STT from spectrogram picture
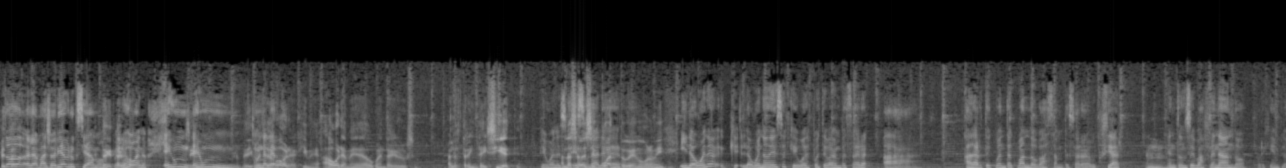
Esta- Todo- la mayoría bruxiamos. esta- esta- pero bueno, es un, Sí, es un, me di una cuenta alerta. ahora, Jimé. Ahora me he dado cuenta que uso. A los 37. Y bueno, es- Andás es a una hace cuánto que vengo con lo mismo. Y lo bueno, que, lo bueno de eso es que vos después te vas a empezar a, a darte cuenta cuándo vas a empezar a bucear. Mm. Entonces vas frenando, por ejemplo.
